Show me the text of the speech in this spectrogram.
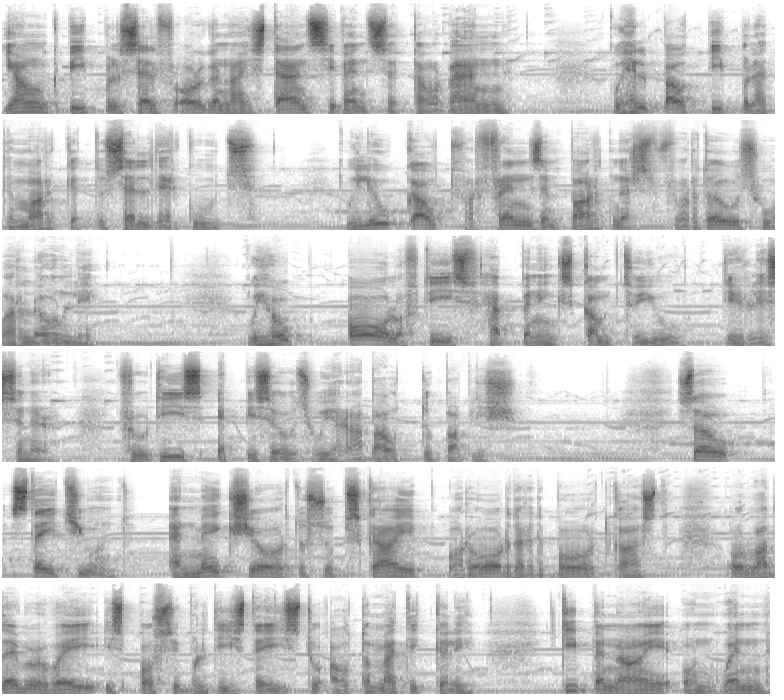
Young people self organize dance events at our van. We help out people at the market to sell their goods. We look out for friends and partners for those who are lonely. We hope all of these happenings come to you, dear listener, through these episodes we are about to publish. So stay tuned and make sure to subscribe or order the broadcast or whatever way is possible these days to automatically keep an eye on when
